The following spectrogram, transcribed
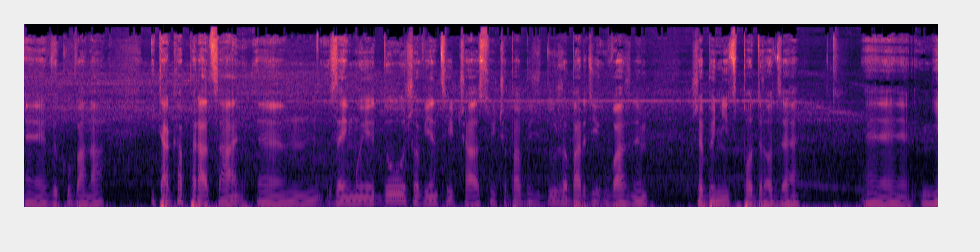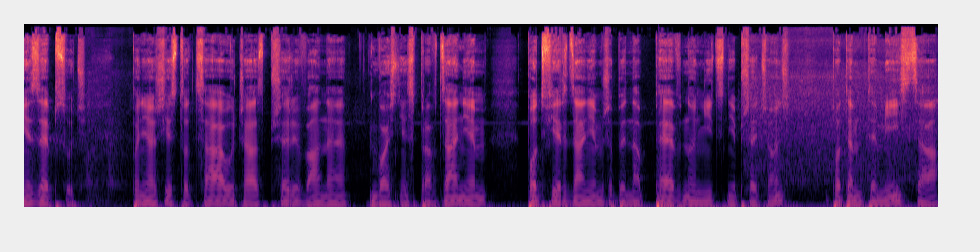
e, wykuwana. I taka praca zajmuje dużo więcej czasu i trzeba być dużo bardziej uważnym, żeby nic po drodze e, nie zepsuć, ponieważ jest to cały czas przerywane właśnie sprawdzaniem, potwierdzaniem, żeby na pewno nic nie przeciąć. Potem te miejsca,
